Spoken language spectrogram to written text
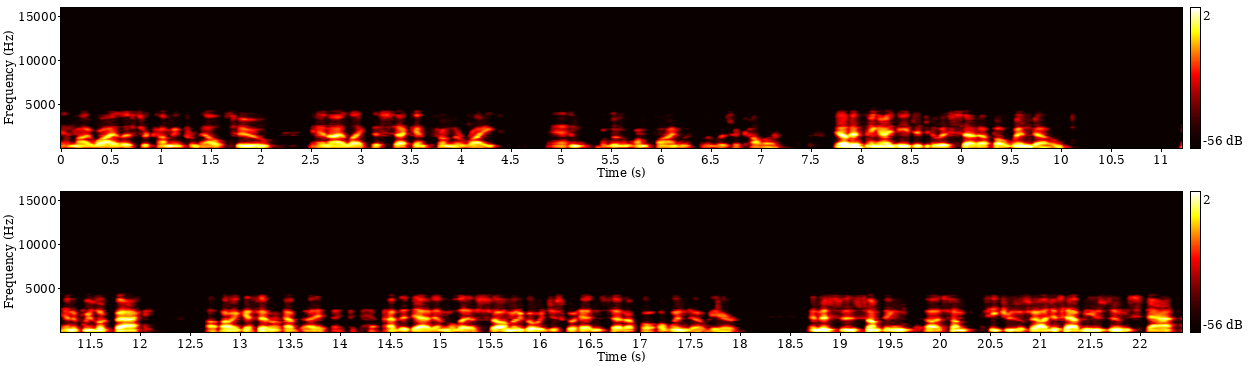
and my Y lists are coming from L2 and I like the second from the right. And blue, I'm fine with blue as a color. The other thing I need to do is set up a window. And if we look back, uh, I guess I don't have, I have the data in the list. So I'm going to go and just go ahead and set up a, a window here. And this is something uh, some teachers will say, I'll just have them use Zoom Stat.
